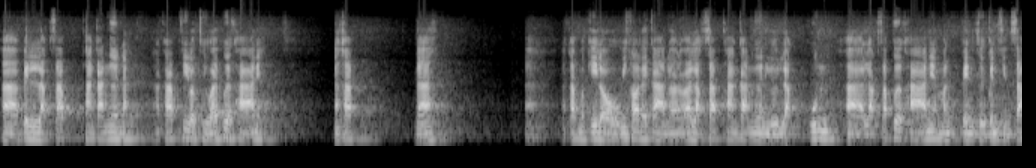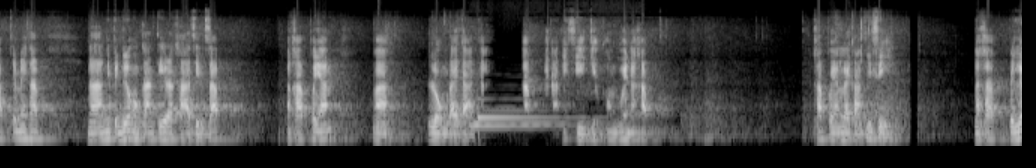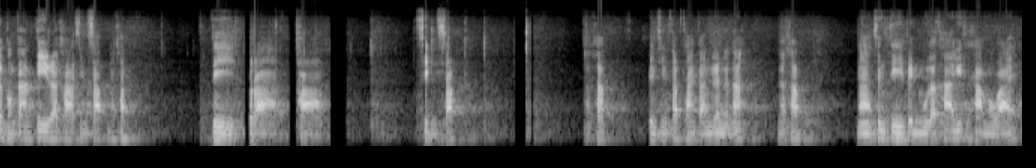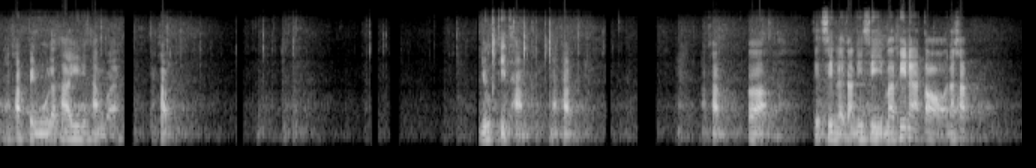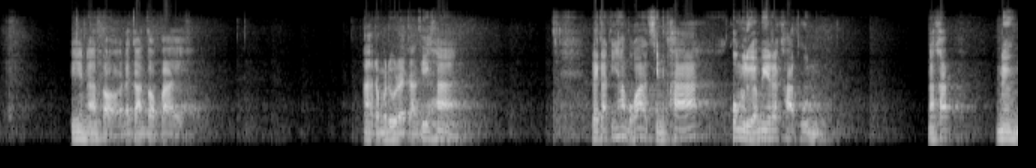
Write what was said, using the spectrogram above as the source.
อ่าเป็นหลักทรัพย์ทางการเงินนะนะครับ ที่เราถือไว้เพื่อค้าเนี่ยนะครับนะนะครับเมื่อกี้เราวิเคราะห์รายการว่าหลักทรัพย์ทางการเงิน หรือหลักหุ้นอ่าหลักทรัพย์เพื่อค้าเนี่ยมันเป็นถือเป็นสินทรัพย์ใช่ไหมครับนะนี่เป็นเรื่องของการตีราคาสินทรัพย์นะครับ เพราะฉะนั้นมาลงรายการกันครับรายการที่สี่เกี่ยวข้องด้วยนะครับ ครับ เพราะฉะนั้นรายการที่สี่นะครับ เป็นเรื่องของการตีราคาสินทรัพย์นะครับ ตีราคาสินทรัพย์นะครับ เป็นสินทรัพย์ทางการเงินนะนะนะครับนะซึ่งตีเป็นมูลค่ายุติธรรมเอาไว้นะครับ เป็นมูลค่ายุติธรรมไว้นะครับ ยุติธรรมนะครับนะครับ ก็เสร็จสิ้นรายการที่สี่มาพิจารณาต่อนะครับ พิจารณาต่อรายการต่อไปอ่าเรามาดูรายการที่ห้ารายการที่ห้าบอกว่าสินค้าคงเหลือมีราคาทุนนะครับหนึ่ง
